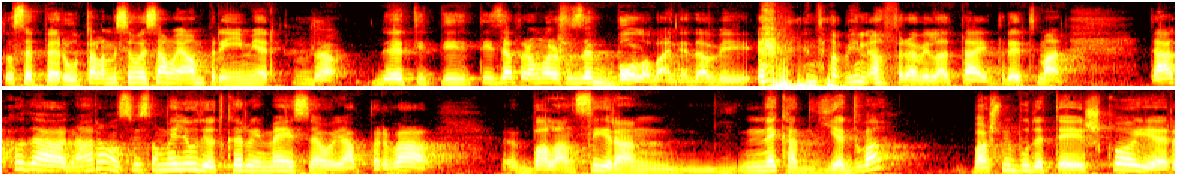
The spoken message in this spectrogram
to se perutala, mislim, ovo je samo jedan primjer. Da. E, Ti, ti, ti zapravo moraš uzeti bolovanje da bi, da bi napravila taj tretman. Tako da, naravno, svi smo mi ljudi od krvi i mesa. Evo, ja prva e, balansiram nekad jedva, baš mi bude teško jer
